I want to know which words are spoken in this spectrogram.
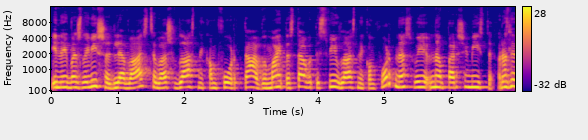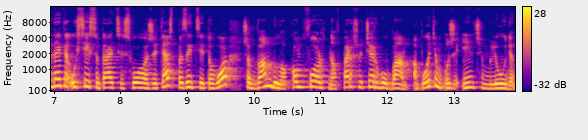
І найважливіше для вас це ваш власний комфорт. Та ви маєте ставити свій власний власний комфорт на своє на перше місце. Розглядайте усі ситуації свого життя з позиції того, щоб вам було комфортно в першу чергу вам, а потім уже іншим людям.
